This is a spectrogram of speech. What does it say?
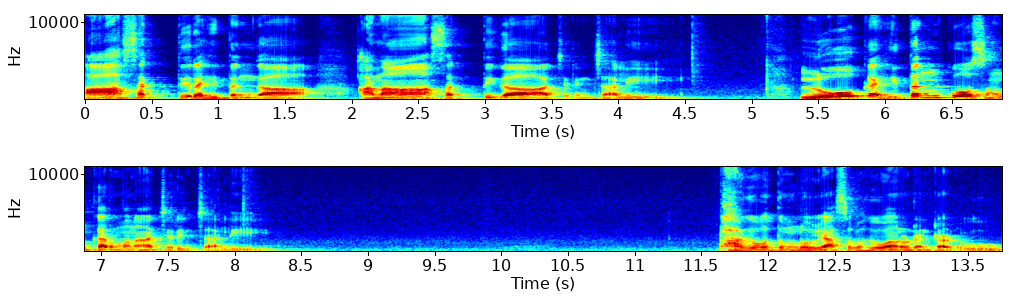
ఆసక్తిరహితంగా అనాసక్తిగా ఆచరించాలి. లోకహితం కోసం కర్మను ఆచరించాలి. భాగవతంలో వ్యాస భగవానుడు అంటాడు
